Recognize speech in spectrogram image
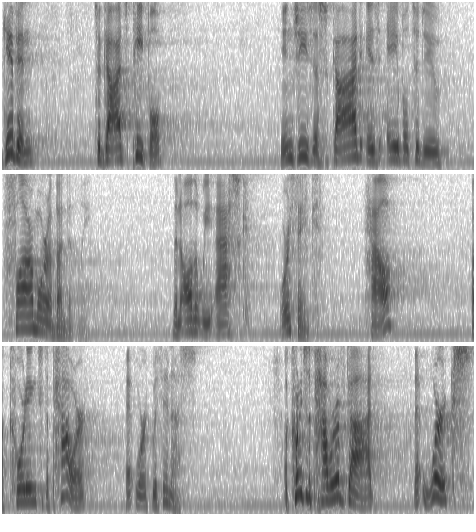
given to God's people, in Jesus, God is able to do far more abundantly than all that we ask or think. How? According to the power at work within us. According to the power of God that works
